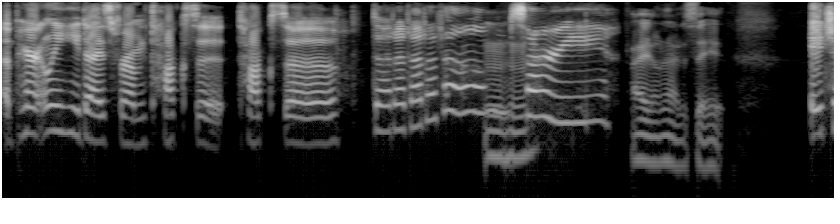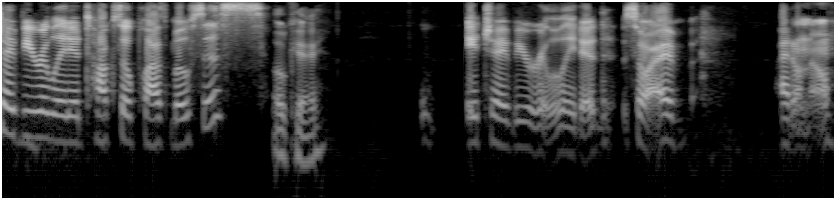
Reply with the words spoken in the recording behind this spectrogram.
Apparently, he dies from toxi toxa da da da da da. Mhm. Sorry, I don't know how to say it. HIV related toxoplasmosis. Okay. HIV related. So I, I don't know.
